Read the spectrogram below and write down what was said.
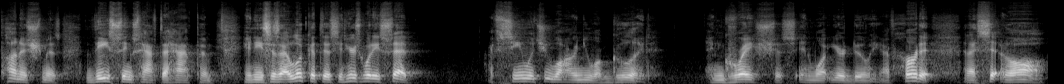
punishments. These things have to happen. And he says, I look at this, and here's what he said. I've seen what you are, and you are good and gracious in what you're doing. I've heard it, and I sit at all.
